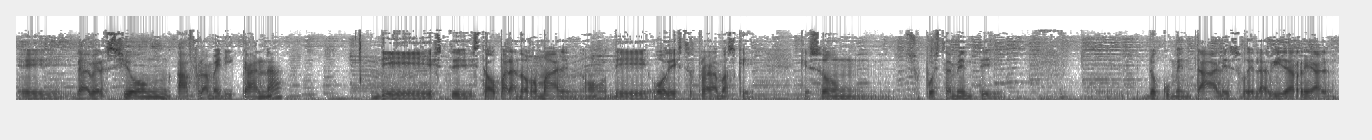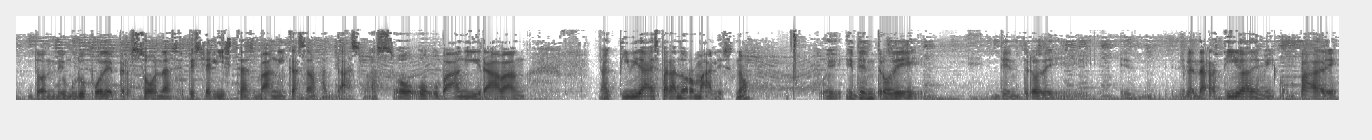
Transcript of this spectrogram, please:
eh, la versión afroamericana de este estado paranormal, ¿no? De, o de estos programas que, que son supuestamente eh, documentales o de la vida real, donde un grupo de personas especialistas van y cazan fantasmas, o, o van y graban actividades paranormales, ¿no? Eh, Dentro de, dentro de, eh, de la narrativa de mi compadre,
